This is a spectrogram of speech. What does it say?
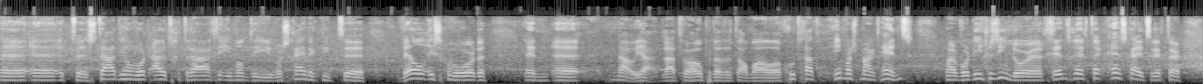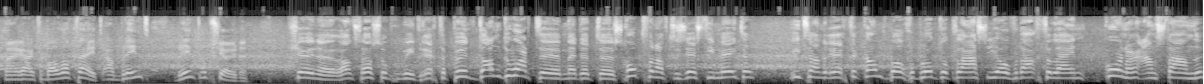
uh, uh, het stadion wordt uitgedragen. Iemand die waarschijnlijk niet wel is geworden. En nou ja, laten we hopen dat het allemaal goed gaat. Immers maakt Hens, maar wordt niet gezien door grensrechter en scheidsrechter. Maar hij raakt de bal wel kwijt aan Blind. Blind op Schöne. Schöne, randstrafschopgebied, rechterpunt. Dan Duarte met het schot vanaf de 16 meter. Iets aan de rechterkant. Bal geblokt door Klaasie over de achterlijn. Corner aanstaande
